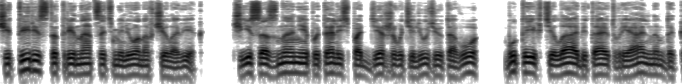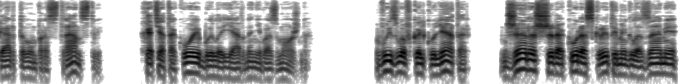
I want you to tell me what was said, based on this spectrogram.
413 миллионов человек, чьи сознания пытались поддерживать иллюзию того, будто их тела обитают в реальном декартовом пространстве, хотя такое было явно невозможно. Вызвав калькулятор, Джара с широко раскрытыми глазами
